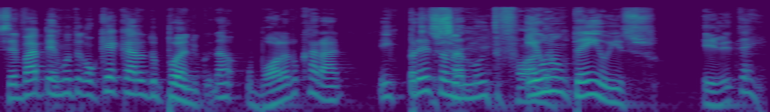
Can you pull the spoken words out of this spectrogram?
Você vai e pergunta qualquer cara do pânico. Não, o bola é do caralho. É impressionante. Isso é muito foda. Eu não tenho isso. Ele tem.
